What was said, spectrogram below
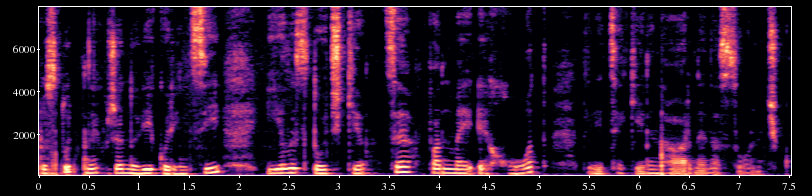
ростуть в них вже нові корінці і листочки. Це фанмей ехот. Дивіться, який він гарний на сонечку.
